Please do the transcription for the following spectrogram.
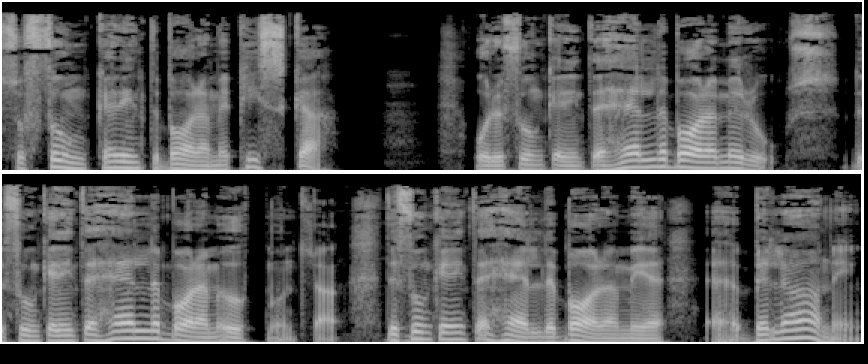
så funkar det inte bara med piska. Och det funkar inte heller bara med ros. Det funkar inte heller bara med uppmuntran. Det funkar inte heller bara med eh, belöning.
